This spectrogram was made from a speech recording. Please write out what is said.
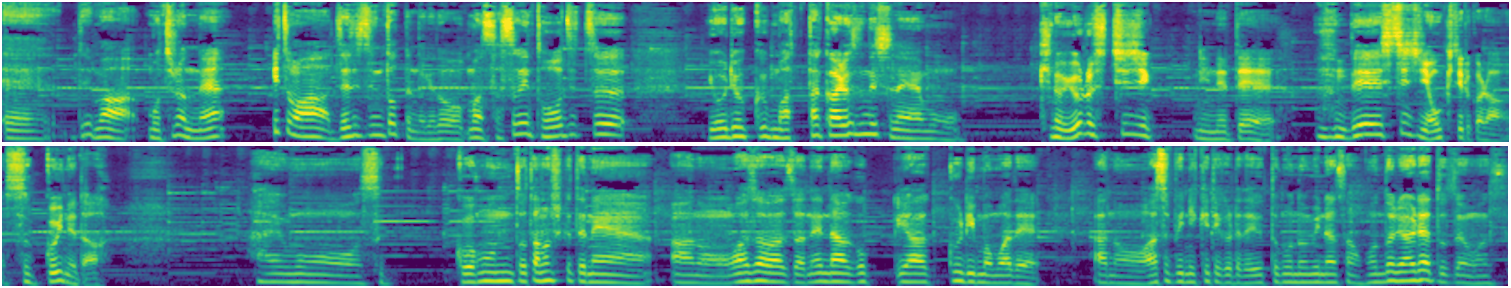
えーでまあもちろんねいつもは前日に撮ってんだけどまあさすがに当日余力全くありませんでしたねもう昨日夜7時に寝て で7時に起きてるからすっごい寝たはいもうすっごいほんと楽しくてねあのわざわざね名古屋クリマまであの遊びに来てくれたゆともの皆さん本当にありがとうございます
